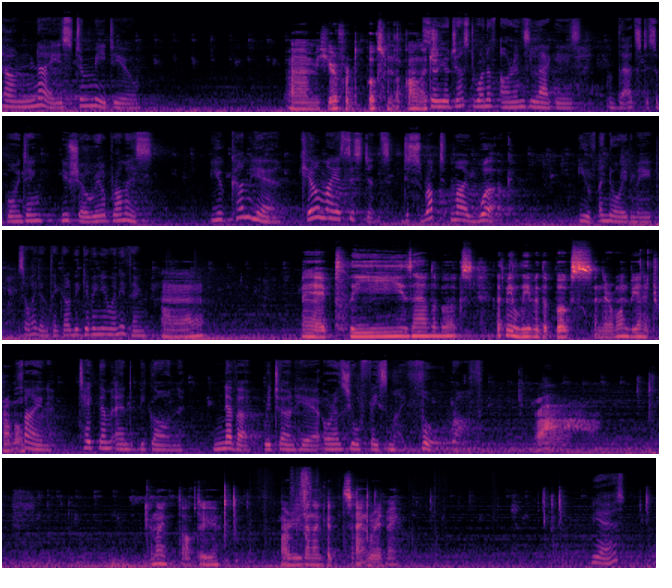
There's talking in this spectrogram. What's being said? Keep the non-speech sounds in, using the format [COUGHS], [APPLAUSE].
How nice to meet you. I'm here for the books from the college. So you're just one of Arin's lackeys. That's disappointing. You show real promise. You come here, kill my assistants, disrupt my work. You've annoyed me, so I don't think I'll be giving you anything. Aww. May I please have the books? Let me leave with the books and there won't be any trouble. Fine. Take them and be gone. Never return here, or else you'll face my full wrath. Rah. Can I talk to you? Are you gonna get angry at me? Yes?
